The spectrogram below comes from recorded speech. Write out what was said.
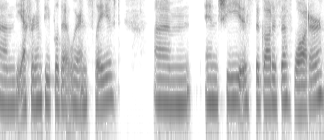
um, the African people that were enslaved. Um, and she is the goddess of water.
